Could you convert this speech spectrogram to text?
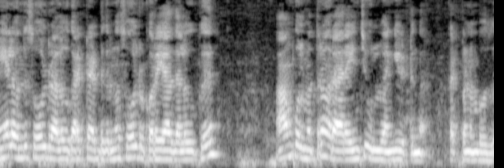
மேலே வந்து சோல்ட்ரு அளவு கரெக்டாக எடுத்துக்கிறோங்க சோல்ட்ரு குறையாத அளவுக்கு ஆம்கோல் மாத்திரம் ஒரு அரை இன்ச்சு உள் வாங்கி வெட்டுங்க கட் பண்ணும்போது.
